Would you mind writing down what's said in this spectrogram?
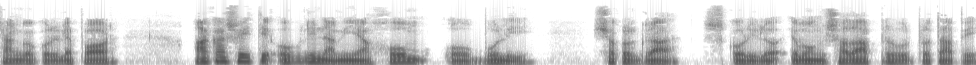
সাঙ্গ করিলে পর আকাশ হইতে অগ্নি নামিয়া হোম ও বলি সকল গ্রাস করিল এবং সদাপ্রভুর প্রতাপে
